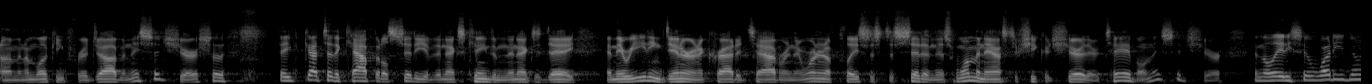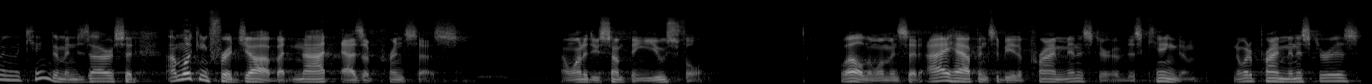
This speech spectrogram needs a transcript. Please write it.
Um, and I'm looking for a job. And they said, Sure. So they got to the capital city of the next kingdom the next day, and they were eating dinner in a crowded tavern. There weren't enough places to sit, and this woman asked if she could share their table, and they said, sure. And the lady said, What are you doing in the kingdom? And Zara said, I'm looking for a job, but not as a princess. I want to do something useful. Well, the woman said, I happen to be the prime minister of this kingdom. You know what a prime minister is?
